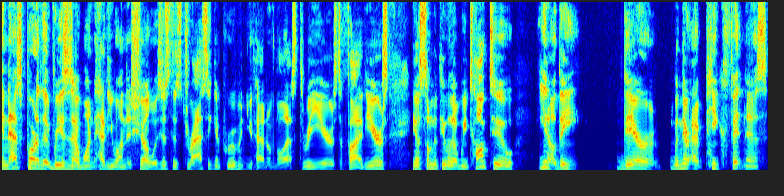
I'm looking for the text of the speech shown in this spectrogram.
and that's part of the reasons I want to have you on this show was just this drastic improvement you've had over the last three years to five years. You know, some of the people that we talk to, you know, they they're when they're at peak fitness,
